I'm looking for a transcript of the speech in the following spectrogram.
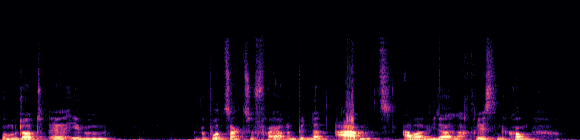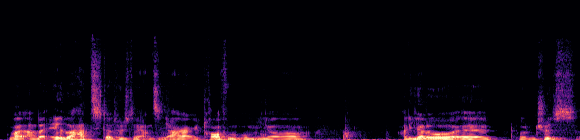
um dort äh, eben Geburtstag zu feiern und bin dann abends aber wieder nach Dresden gekommen, weil an der Elbe hat sich natürlich der ganze Jahrgang getroffen, um hier Hallihallo äh, und Tschüss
